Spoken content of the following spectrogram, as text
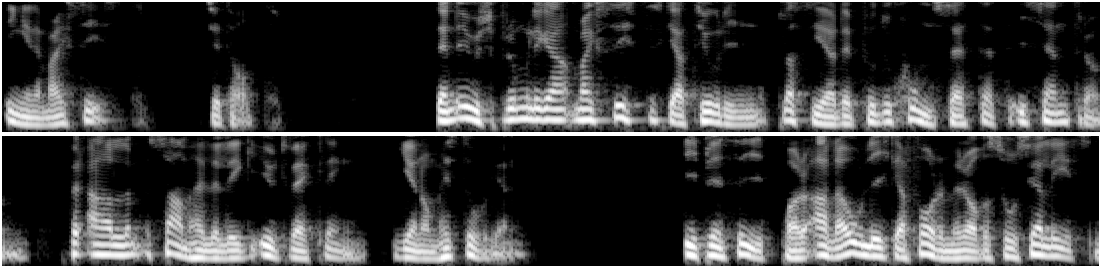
ingen marxist. Citat. Den ursprungliga marxistiska teorin placerade produktionssättet i centrum för all samhällelig utveckling genom historien. I princip har alla olika former av socialism,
